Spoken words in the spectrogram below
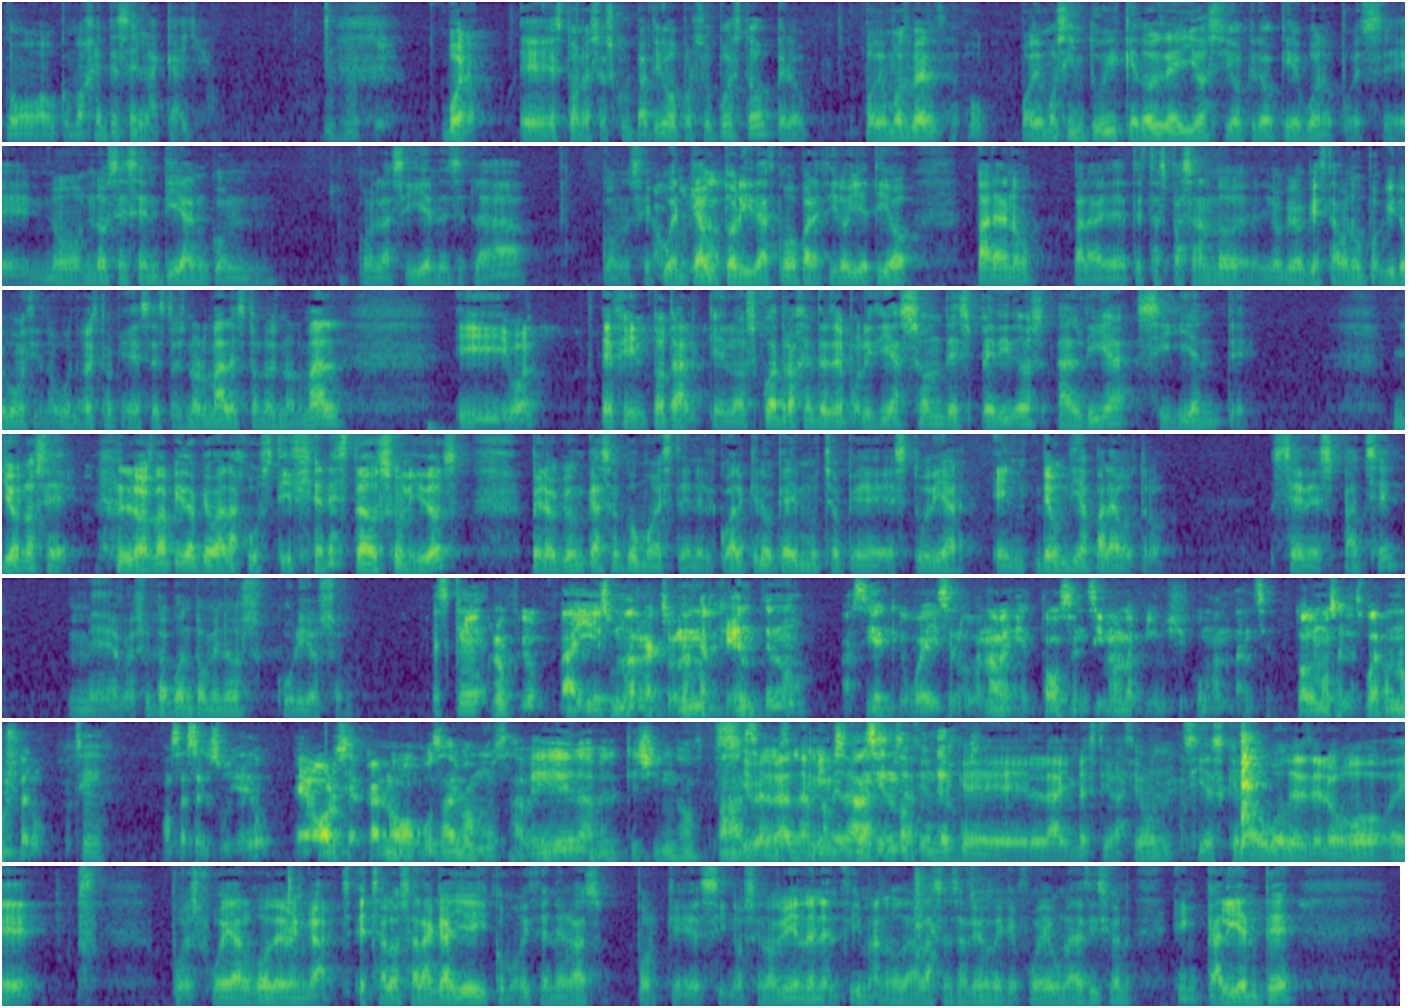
como, como agentes en la calle. Bueno, eh, esto no es exculpativo, por supuesto, pero podemos ver o podemos intuir que dos de ellos yo creo que, bueno, pues eh, no, no, se sentían con, con la siguiente, la consecuente autoridad. como para decir, oye, tío, para no, para, eh, te estás pasando. Yo creo que estaban un poquito como diciendo, bueno, ¿esto qué es? ¿Esto es normal? ¿Esto no es normal? Y bueno, en fin, total, que los cuatro agentes de policía son despedidos al día siguiente. Yo no sé lo rápido que va la justicia en Estados Unidos, pero que un caso como este, en el cual creo que hay mucho que estudiar en, de un día para otro, se despache, me resulta cuanto menos curioso. Es que... Yo creo que ahí es una reacción emergente, ¿no? Así de que, güey, se nos van a venir todos encima de la pinche comandancia. Todos no se les fueron, ¿no? Pero... Sí. O sea, se les hubiera ido peor. Si acá no, pues ahí vamos a ver, a ver qué chingados pasa. Sí, verdad. A mí me da la sensación de que la investigación, si es que la hubo, desde luego, eh, pues fue algo de, venga, échalos a la calle y como dice Negas, porque si no se nos vienen encima, ¿no? Da la sensación de que fue una decisión en caliente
